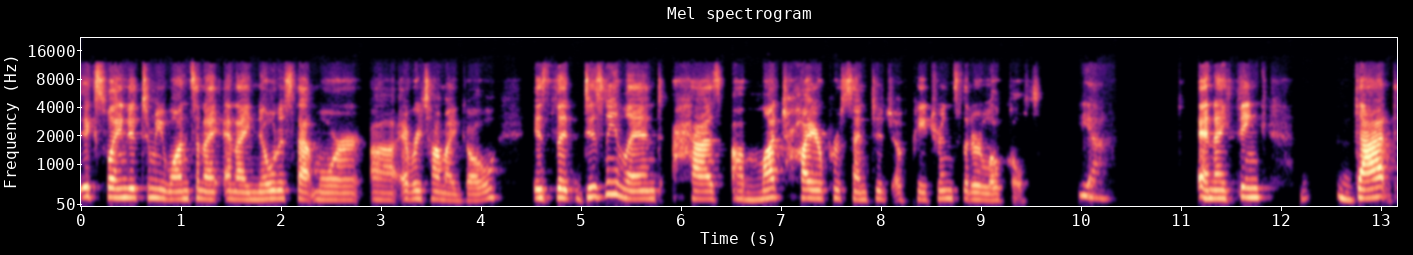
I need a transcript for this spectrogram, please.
explained it to me once and i and i noticed that more uh, every time i go is that disneyland has a much higher percentage of patrons that are locals. Yeah. And i think that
